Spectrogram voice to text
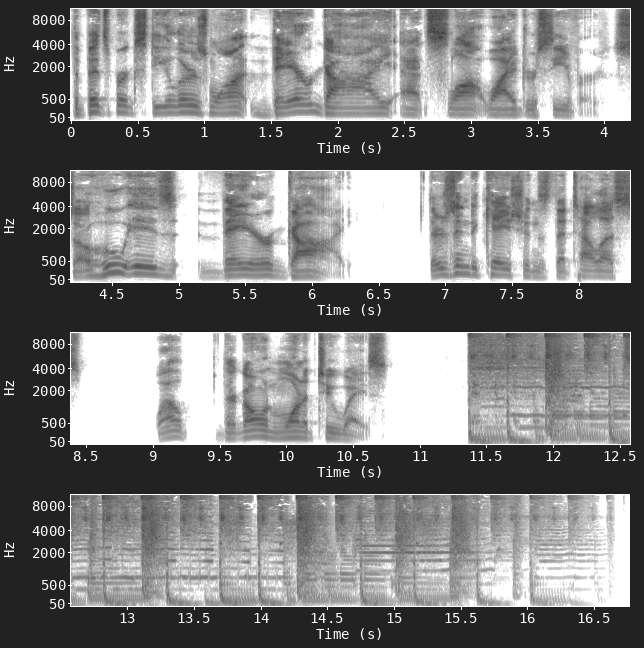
The Pittsburgh Steelers want their guy at slot wide receiver. So, who is their guy? There's indications that tell us, well, they're going one of two ways.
